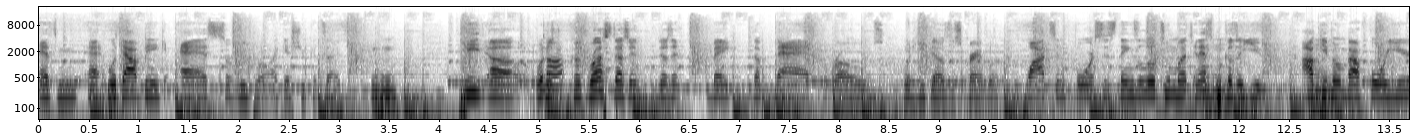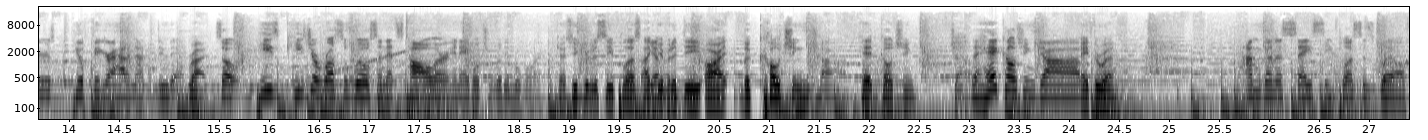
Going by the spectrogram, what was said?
as without being as cerebral. I guess you could say. He uh Well, no. because Russ doesn't doesn't make the bad throws when he does the scrambler. Watson forces things a little too much, and that's because of you. I'll give him about four years. He'll figure out how to not to do that. Right. So he's he's your Russell Wilson that's taller and able to really move around. Okay, so you give it a C plus. I Yep. give it a D. All right, the coaching job, head coaching job, The head coaching job, A through F. I'm gonna say C plus as well,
